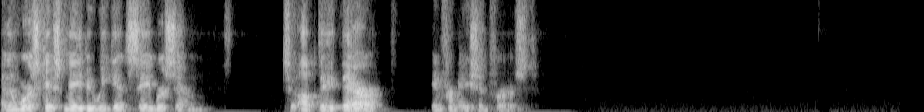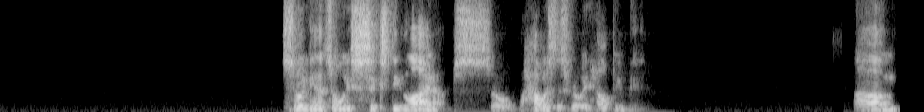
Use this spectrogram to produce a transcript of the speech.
And then worst case, maybe we get SaberSim to update their information first. So again, it's only 60 lineups. So how is this really helping me? Um,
